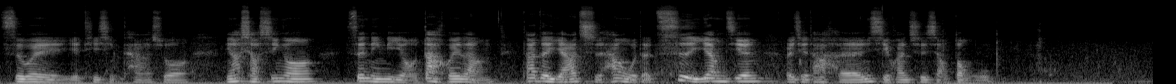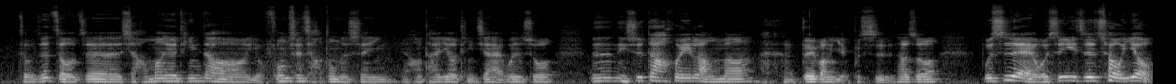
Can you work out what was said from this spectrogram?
刺猬也提醒他说：“你要小心哦，森林里有大灰狼，它的牙齿和我的刺一样尖，而且它很喜欢吃小动物。”走着走着，小红帽又听到有风吹草动的声音，然后他又停下来问说：“嗯，你是大灰狼吗？” 对方也不是，他说：“不是诶，我是一只臭鼬。”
